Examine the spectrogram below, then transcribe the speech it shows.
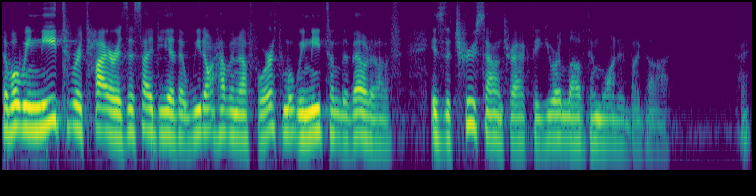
That what we need to retire is this idea that we don't have enough worth, and what we need to live out of is the true soundtrack that you are loved and wanted by God. Right?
